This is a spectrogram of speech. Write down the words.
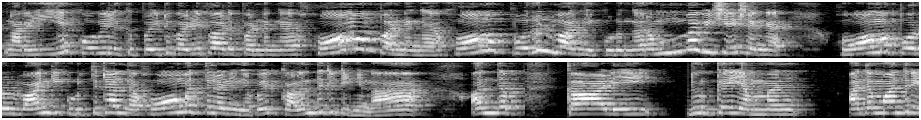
நிறைய கோவிலுக்கு போயிட்டு வழிபாடு பண்ணுங்கள் ஹோமம் பண்ணுங்கள் ஹோம பொருள் வாங்கி கொடுங்க. ரொம்ப விசேஷங்க. ஹோம பொருள் வாங்கி கொடுத்துட்டு அந்த ஹோமத்தில் நீங்கள் போய் கலந்துக்கிட்டிங்கன்னா அந்த காளி துர்க்கை அம்மன் அந்த மாதிரி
